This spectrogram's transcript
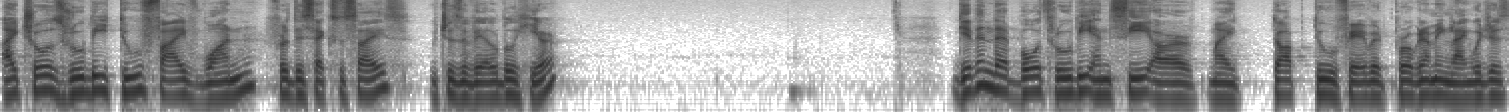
I chose Ruby 251 for this exercise, which is available here. Given that both Ruby and C are my top two favorite programming languages,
